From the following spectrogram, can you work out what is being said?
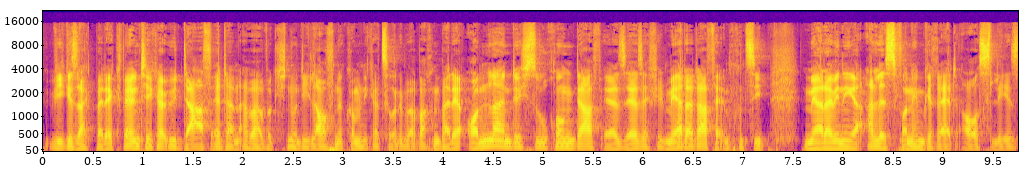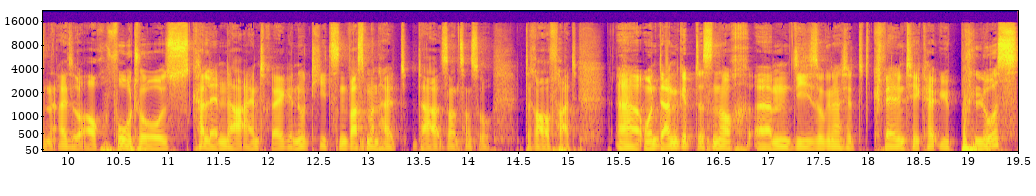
Wie gesagt, bei der Quellen-TKÜ darf er dann aber wirklich nur die laufende Kommunikation überwachen. Bei der Online-Durchsuchung darf er sehr, sehr viel mehr. Da darf er im Prinzip mehr oder weniger alles von dem Gerät auslesen. Also auch Fotos, Kalendereinträge, Notizen, was man halt da sonst noch so drauf hat. Äh, und dann gibt es noch ähm, die sogenannte Quellen-TKÜ Plus.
